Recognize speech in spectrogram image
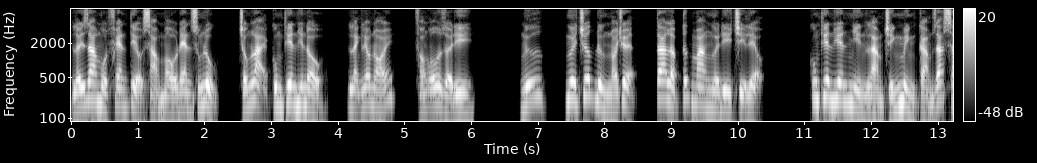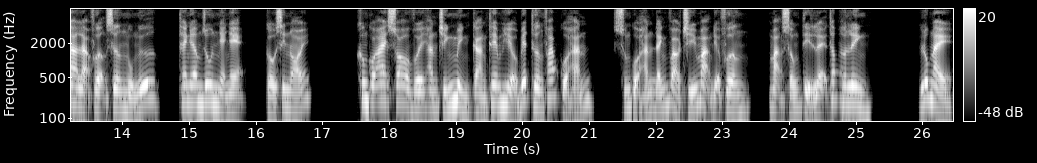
lấy ra một phen tiểu xảo màu đen súng lục, chống lại cung thiên hiên đầu, lạnh leo nói, phóng ô rời đi. Ngữ, ngươi trước đừng nói chuyện, ta lập tức mang ngươi đi trị liệu. Cung thiên hiên nhìn làm chính mình cảm giác xa lạ phượng xương mù ngữ, thanh âm run nhẹ nhẹ, cầu xin nói. Không có ai so với hắn chính mình càng thêm hiểu biết thương pháp của hắn, súng của hắn đánh vào trí mạng địa phương, mạng sống tỷ lệ thấp hơn linh. Lúc này,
